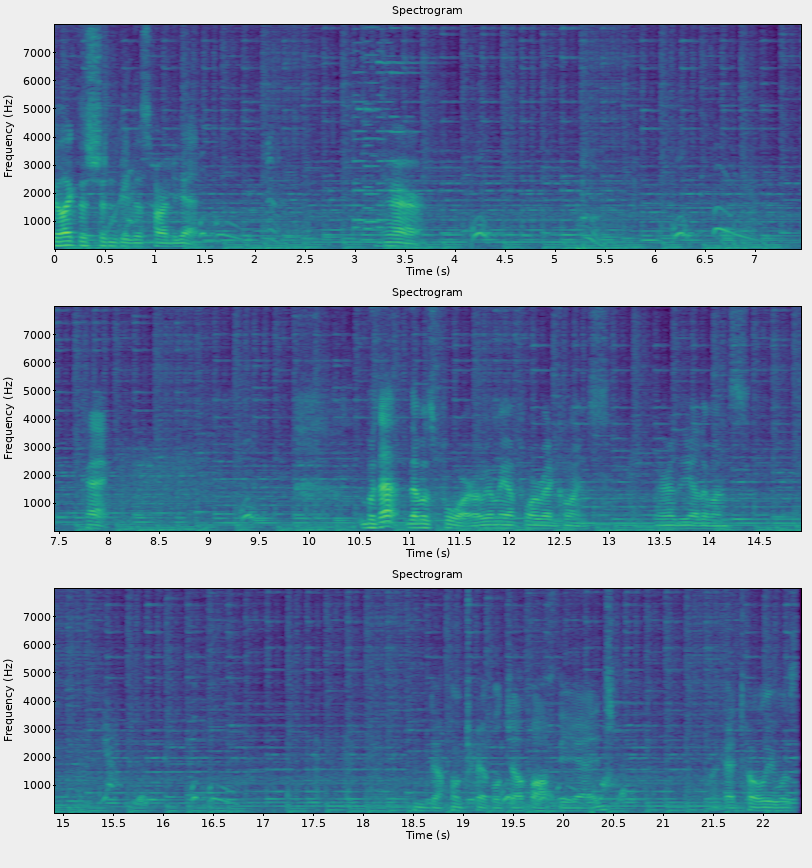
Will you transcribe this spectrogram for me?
Feel like this shouldn't be this hard to get. There. Okay. Was that, that was four. We only have four red coins. Where are the other ones? Don't triple jump off the edge. Like I totally was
